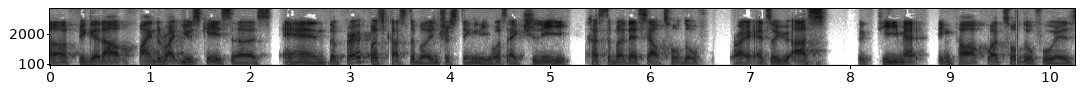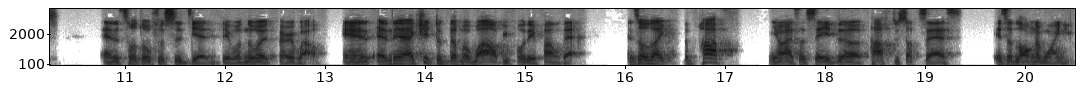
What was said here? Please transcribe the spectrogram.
uh, figured out, find the right use cases. And the very first customer, interestingly, was actually customer that sells Tofu, right? And so you ask the team at DingTalk what Tofu is, and the Tofu Sijian, they will know it very well. And, and it actually took them a while before they found that. And so like the path, you know, as I say, the path to success is a long and winding.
